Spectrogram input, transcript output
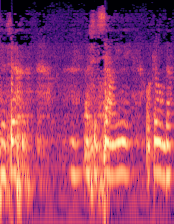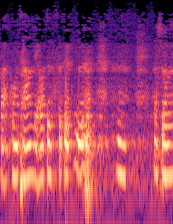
就是老是笑，因为 我跟我们的法工常聊这四个字。嗯，他说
